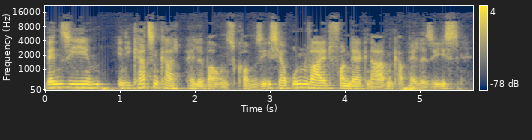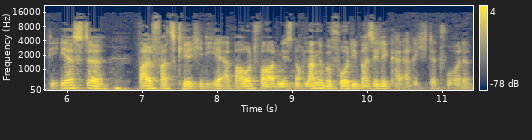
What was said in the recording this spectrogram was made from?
wenn Sie in die Kerzenkapelle bei uns kommen, sie ist ja unweit von der Gnadenkapelle. Sie ist die erste Wallfahrtskirche, die hier erbaut worden ist, noch lange bevor die Basilika errichtet wurde.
